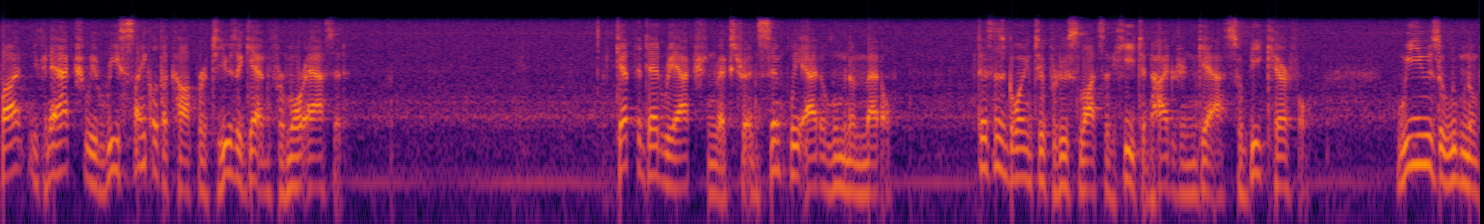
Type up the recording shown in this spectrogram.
But you can actually recycle the copper to use again for more acid. Get the dead reaction mixture and simply add aluminum metal. This is going to produce lots of heat and hydrogen gas, so be careful. We use aluminum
